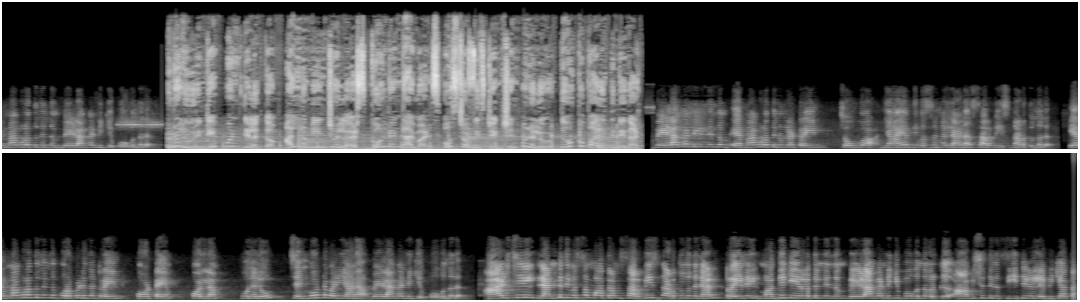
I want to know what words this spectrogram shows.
എറണാകുളത്ത് നിന്നും വേളാങ്കണ്ണിക്ക് പോകുന്നത്. പുനലൂരിന്റെ പൊൻതിളക്കം Allameen jewellers golden diamonds post office junction Punalur തൂക്കുപാലത്തിന്റെ വേളാങ്കണ്ണിയിൽ നിന്നും എറണാകുളത്തിനുള്ള ട്രെയിൻ ചൊവ്വ ഞായർ ദിവസങ്ങളിലാണ് സർവീസ് നടത്തുന്നത്. എറണാകുളത്ത് നിന്ന് പുറപ്പെടുന്ന ട്രെയിൻ കോട്ടയം കൊല്ലം പുനലൂർ ചെങ്കോട്ട വഴിയാണ് വേളാങ്കണ്ണിക്ക് പോകുന്നത്. ആഴ്ചയിൽ രണ്ട് ദിവസം മാത്രം സർവീസ് നടത്തുന്നതിനാൽ ട്രെയിനിൽ മധ്യ കേരളത്തിൽ നിന്നും വേളാങ്കണ്ണിക്ക് പോകുന്നവർക്ക് ആവശ്യത്തിന് സീറ്റുകൾ ലഭിക്കാത്ത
